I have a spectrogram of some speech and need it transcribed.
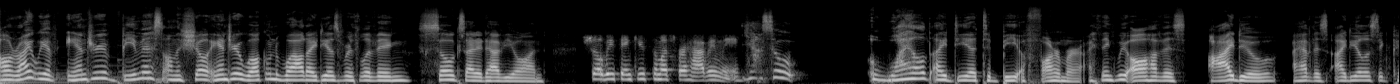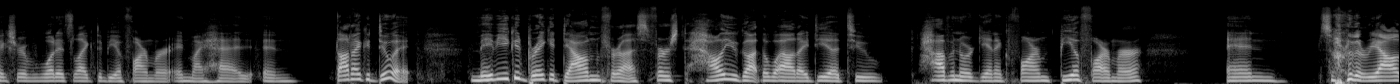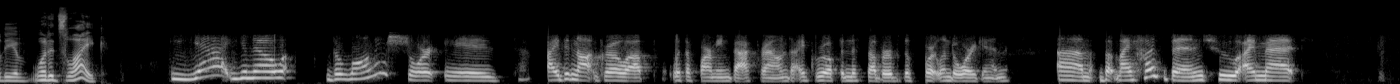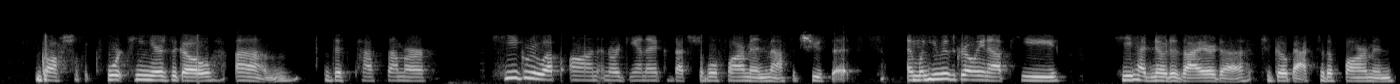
All right, we have Andrea Bemis on the show. Andrea, welcome to Wild Ideas Worth Living. So excited to have you on. Shelby, thank you so much for having me. Yeah, so a wild idea to be a farmer. I think we all have this, I do, I have this idealistic picture of what it's like to be a farmer in my head and thought I could do it. Maybe you could break it down for us. First, how you got the wild idea to have an organic farm, be a farmer, and sort of the reality of what it's like. Yeah, you know, the long and short is I did not grow up with a farming background. I grew up in the suburbs of Portland, Oregon. Um, but my husband, who I met, gosh, like 14 years ago, um, this past summer, he grew up on an organic vegetable farm in Massachusetts. And when he was growing up, he he had no desire to to go back to the farm and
